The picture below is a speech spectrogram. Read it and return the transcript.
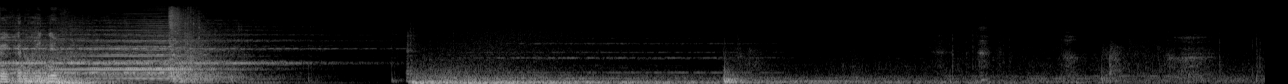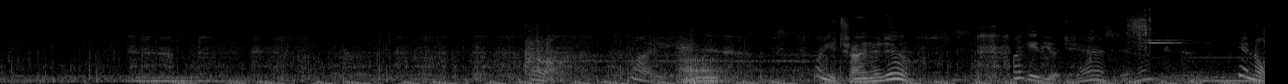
Oh, what are you trying to do? I gave you a chance, didn't I? You know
